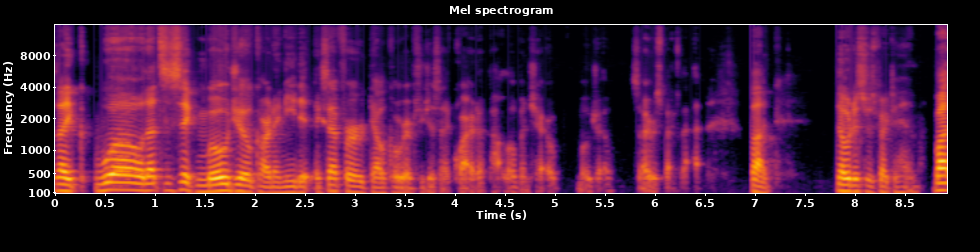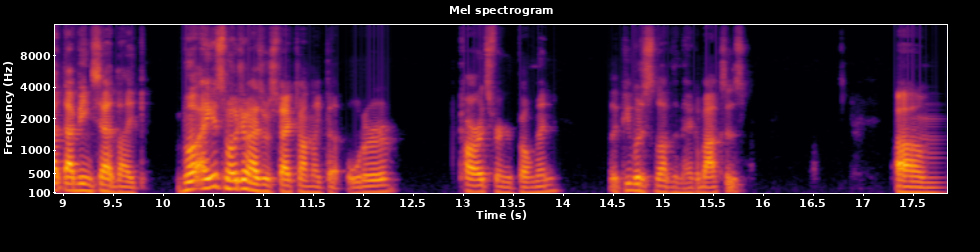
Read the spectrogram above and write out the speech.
like, whoa, that's a sick Mojo card. I need it. Except for Delco Rips, who just acquired a Paolo Banchero Mojo. So I respect that. But no disrespect to him. But that being said, like well, I guess Mojo has respect on like the older cards for Bowman. Like people just love the mega boxes. Um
